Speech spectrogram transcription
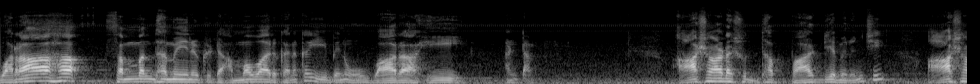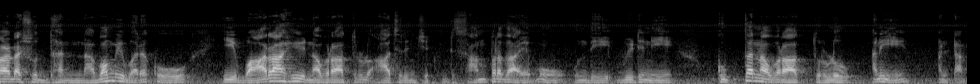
వరాహ సంబంధమైనటువంటి అమ్మవారు కనుక ఈమెను వారాహి అంటాం. ఆషాఢశుద్ధ పాడ్యమి నుంచి ఆషాఢశుద్ధ నవమి వరకు ఈ వారాహి నవరాత్రులు ఆచరించేటువంటి సాంప్రదాయము ఉంది. వీటిని గుప్త నవరాత్రులు అని అంటాం.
